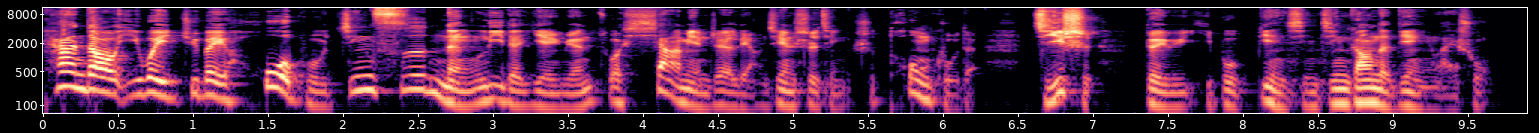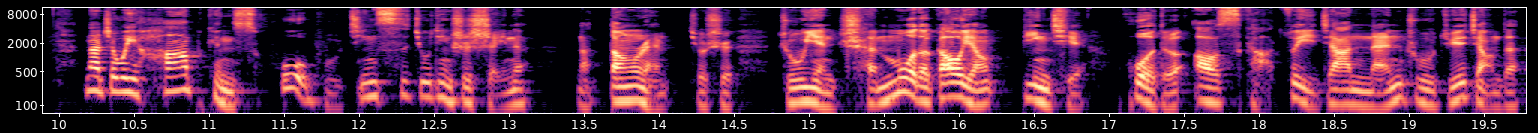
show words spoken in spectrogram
看到一位具备霍普金斯能力的演员做下面这两件事情是痛苦的，即使对于一部变形金刚的电影来说。那这位 Hopkins 霍普金斯究竟是谁呢？那当然就是主演《沉默的羔羊》并且获得奥斯卡最佳男主角奖的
